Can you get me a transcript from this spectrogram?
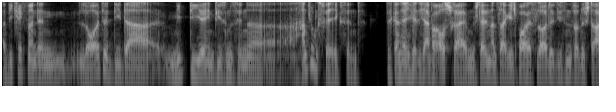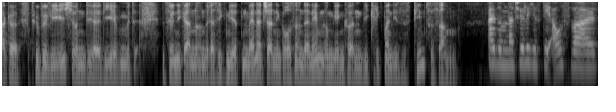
Wie kriegt man denn Leute, die da mit dir in diesem Sinne äh, handlungsfähig sind? Das kannst du ja nicht einfach ausschreiben. Stellenanzeige, ich brauche jetzt Leute, die sind so eine starke Type wie ich und die, die eben mit Zynikern und resignierten Managern in großen Unternehmen umgehen können. Wie kriegt man dieses Team zusammen? Also natürlich ist die Auswahl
